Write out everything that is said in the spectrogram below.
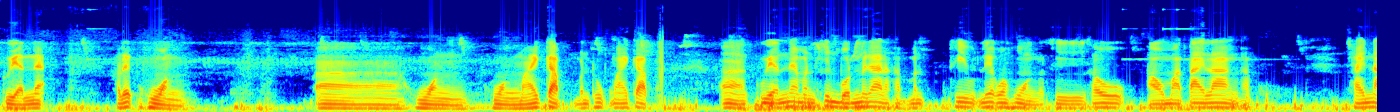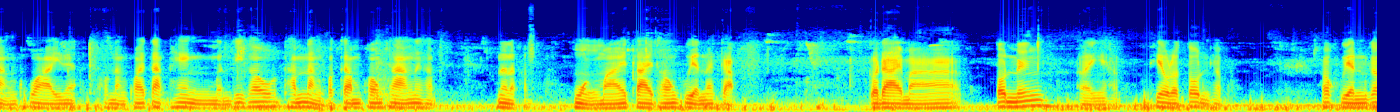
เกวียนเนี่ยเขาเรียกห่วงอ่าห่วงห่วงไม้กลับบรรทุกไม้กลับอ่าเกวียนเนี่ยมันขึ้นบนไม่ได้นะครับ มันที่เรียกว่าห่วงก็คือเขาเอามาใต้ล่างครับ ใช้หนังควายเนี่ยเอาหนังควายตากแห้งเหมือนที่เขาทำหนังประกำคลองช้างนะครับนั่นแหละครับ ห่วงไม้ใต้ท้องเกวียนนะครับ ก็ได้มาต้นนึงอะไรเงี้ยครับ เที่ยวละต้นครับ เพราะเกวียนก็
